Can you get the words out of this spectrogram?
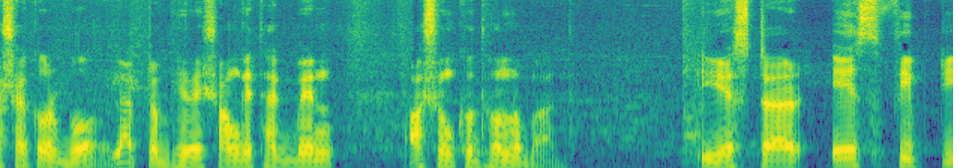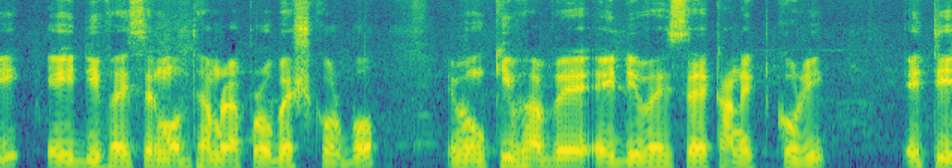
আশা করব ল্যাপটপ ভিউয়ের সঙ্গে থাকবেন। অসংখ্য ধন্যবাদ। ইয়েস্টার এস ফিফটি এই ডিভাইসের মধ্যে আমরা প্রবেশ করব এবং কীভাবে এই ডিভাইসে কানেক্ট করি, এটি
